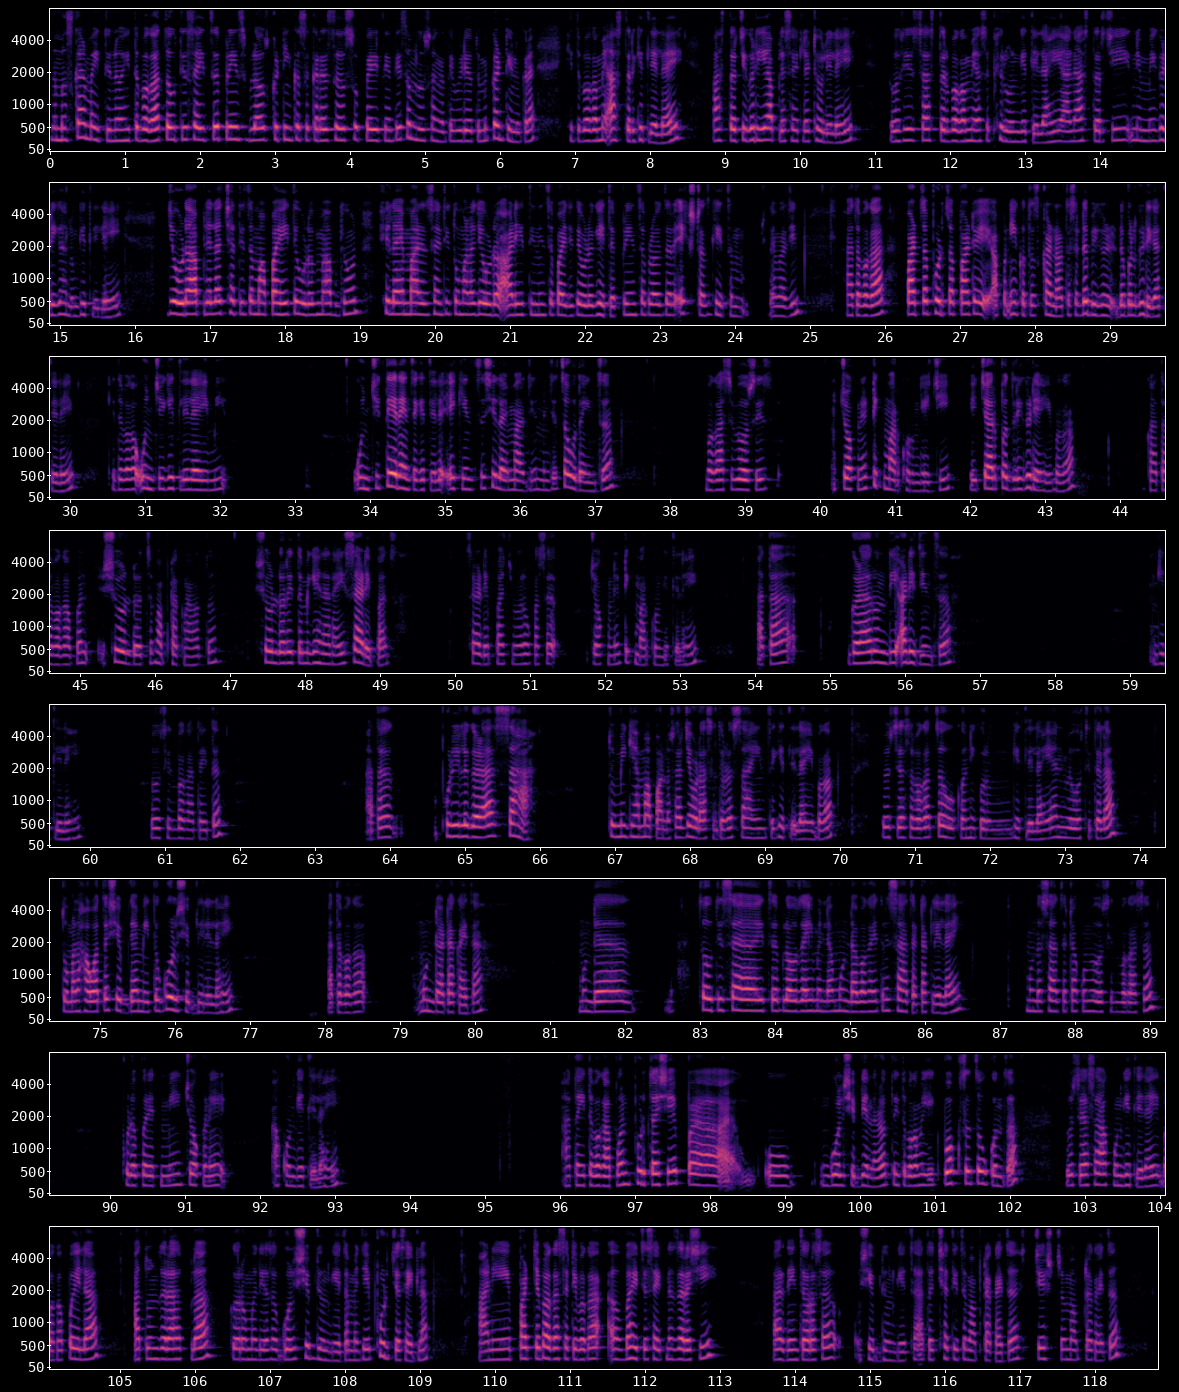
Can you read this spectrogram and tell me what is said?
नमस्कार मैत्रिणी इथं बघा चौथी साईजचं प्रिन्स ब्लाऊज कटिंग कसं करायचं सहज सोप्या रीतीने ते समजून सांगा ते व्हिडिओ तुम्ही कंटिन्यू करा. इथं बघा मी अस्तर घेतलेलं आहे. अस्तरची घडी आपल्या साईडला ठेवलेली आहे. व्यवस्थित अस्तर बघा मी असं फिरवून घेतलेलं आहे आणि अस्तरची निम्मी घडी घालून घेतलेली आहे. जेवढं आपल्याला छातीचं माप आहे तेवढं माप घेऊन शिलाई मारण्यासाठी तुम्हाला जेवढं अडीच तीन इंच पाहिजे तेवढं घ्यायचं. प्रिन्सचा ब्लाऊज जरा एक्स्ट्राच घ्यायचं शिलाई मार्जिन आता बघा पाठचा पुढचा पाठ आपण एकत्रच काढणार तसं डबी घ डबल घडी घातलेली आहे. इथे बघा उंची घेतलेली आहे मी. उंची तेरा इंच घेतलेलं आहे. एक इंच शिलाई मार्जिन म्हणजे चौदा इंच. बघा असं व्यवस्थित चॉकने टिक मार्क करून घ्यायची. ही चार पदरी घडी आहे बघा. आता बघा आपण शोल्डरचं माप टाकणार आहोत. शोल्डर इथं मी घेणार आहे साडेपाच. साडेपाचवर असं चॉकने टिक मार्क करून घेतलेलं आहे. आता गळा रुंदी अडीच इंच घेतलेली आहे व्यवस्थित बघा आता इथं. आता पुढील गळा सहा. तुम्ही घ्या मापानुसार जेवढा असेल तेवढा सहा इंच घेतलेला आहे बघा. व्यवस्थित असं बघा चौकणी करून घेतलेलं आहे आणि व्यवस्थित त्याला तुम्हाला हवा तर शेप द्या मी तो गोल शेप दिलेला आहे. आता बघा मुंडा टाकायचा. मुंड्या चौतीस साईजचा ब्लाऊज आहे म्हणल्यावर मुंडा बघा मी सहाचा टाकलेला आहे. मुंडा सहाचा टाकून व्यवस्थित बघा असं. पुढंपर्यंत मी चॉकने आखून घेतलेला आहे. आता इथं बघा आपण पुढचा शेप गोल शेप देणार आहोत. इथं बघा मी एक बॉक्स चौकोनचा व्यवस्थित असा आखून घेतलेला आहे. बघा पहिला आतून जरा आपला करमध्ये असा गोल शेप देऊन घ्यायचा म्हणजे पुढच्या साईडला आणि पाठच्या भागासाठी बघा बाहेरच्या साईडनं जराशी अर्ध्या इंचावर असा शेप देऊन घ्यायचा. आता छातीचं माप टाकायचं चेस्टचं माप टाकायचं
